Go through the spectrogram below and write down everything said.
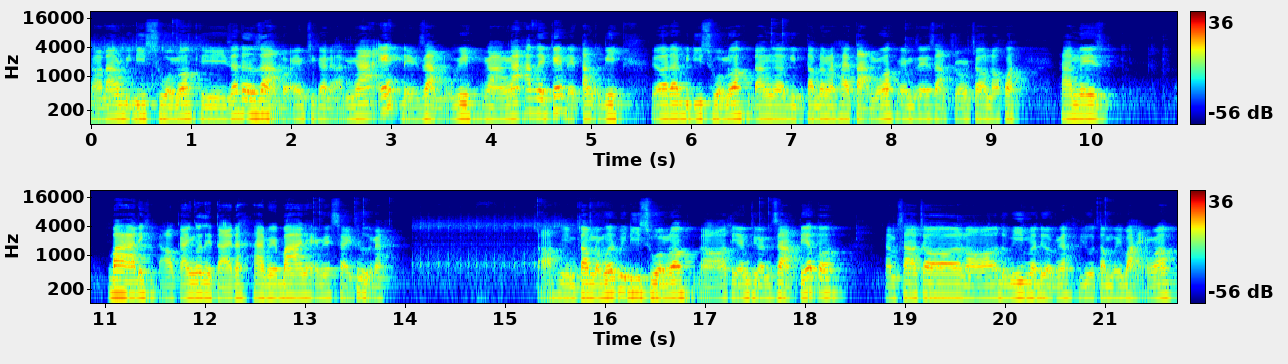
nó đang bị đi xuống đúng không? Thì rất đơn giản rồi em chỉ cần ấn ngã S để giảm độ ghim ngã ngã V kép để tăng độ ghim. Giờ đang bị đi xuống đúng không? Đang ờ, ghim tâm đang là 28 đúng không? Em sẽ giảm xuống cho nó khoảng 23 đi. Đó các anh có thể tải ra 23 nha em sẽ sấy thử này. Đó ghim tâm nó vẫn bị đi xuống đúng không? Đó thì em chỉ cần giảm tiếp thôi làm sao cho nó đứng im và được nhá. Ví dụ tầm 17 đúng không?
